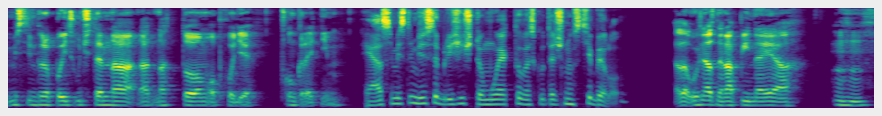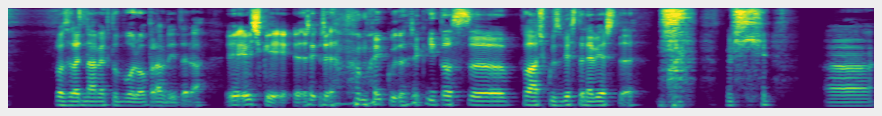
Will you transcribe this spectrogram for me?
Myslím propojit s účtem na, na, na tom obchodě konkrétním. Já si myslím, že se blížíš tomu, jak to ve skutečnosti bylo. Ale už nás nenapínej a Mhm. Prozrať nám, jak to bylo opravdu teda. Je, počkej, řek, řek, Majku, řekni to z uh, hlášku zvěřte, nevěřte. Uh,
